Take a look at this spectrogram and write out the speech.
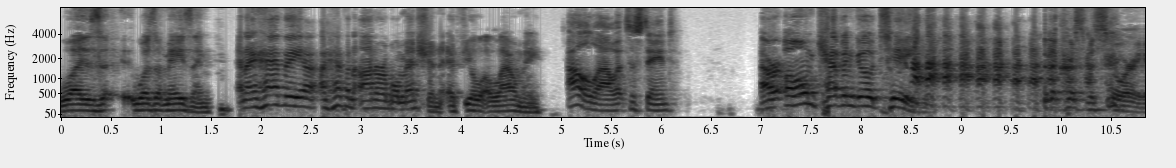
was was amazing. And I have a uh, I have an honorable mention if you'll allow me. I'll allow it. Sustained. Our own Kevin Gootee, The Christmas Story.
